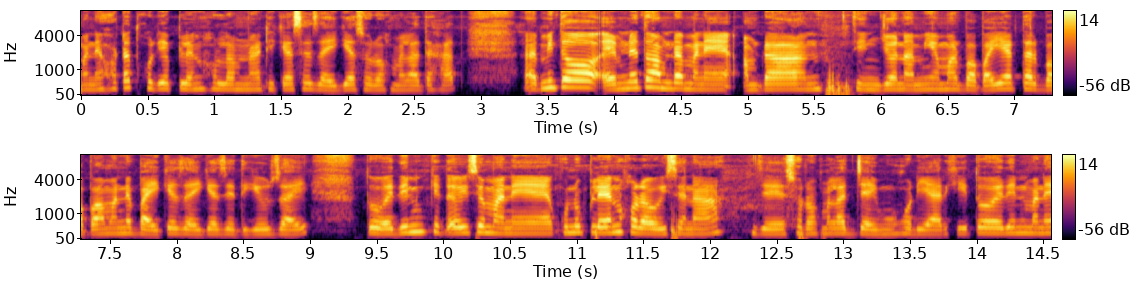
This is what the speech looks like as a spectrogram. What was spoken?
মানে হঠাৎ করিয়া প্ল্যান করলাম না, ঠিক আছে জায়গা সড়ক মেলা দেখাত আমি তো, এমনি তো আমরা মানে আমরা তিনজন, আমি আমার বাবাই আর তার বাবা মানে বাইকে জায়গা যেদিকেও যাই তো এদিন কিতা হয়েছে মানে কোনো প্ল্যান করা হয়েছে না, যে সড়ক মেলাত যাইমু করিয়া আর কি। তো এদিন মানে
